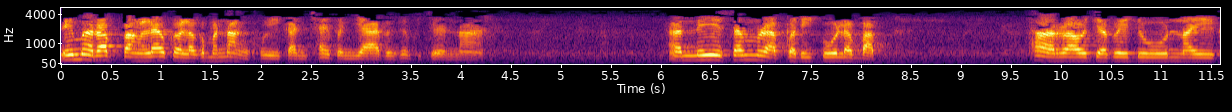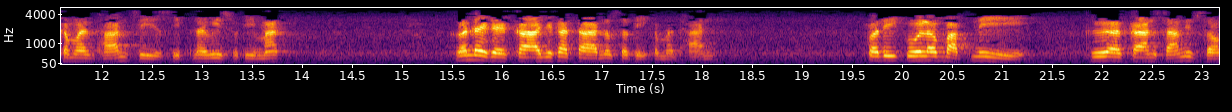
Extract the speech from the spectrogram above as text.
นี่เมื่อรับฟังแล้วก็เราก็มานั่งคุยกันใช้ปัญญาเป็นเครื่องพิจารณา อันนี้สำหรับปฏิกูลบับถ้าเราจะไปดูในกรรมฐานสี่สิบในวิสุทธิมรรคก็ได้แก่กายคตานุสติกรรมฐาน ปฏิกูลบับนี่คืออาการสามสิบสอง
